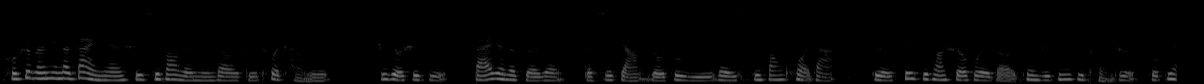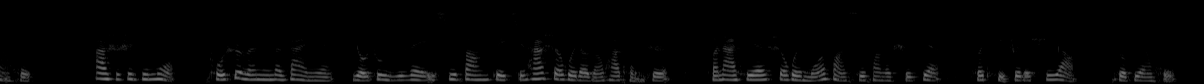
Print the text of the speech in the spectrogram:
普世文明的概念是西方文明的独特产物。十九世纪，白人的责任的思想有助于为西方扩大对非西方社会的政治经济统治做辩护。二十世纪末。普世文明的概念有助于为西方对其他社会的文化统治和那些社会模仿西方的实践和体制的需要做辩护。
